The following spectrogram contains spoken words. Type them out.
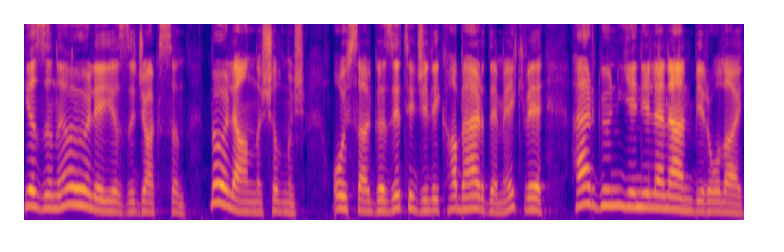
yazını öyle yazacaksın. Böyle anlaşılmış. Oysa gazetecilik haber demek ve her gün yenilenen bir olay.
